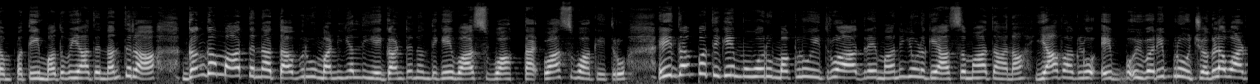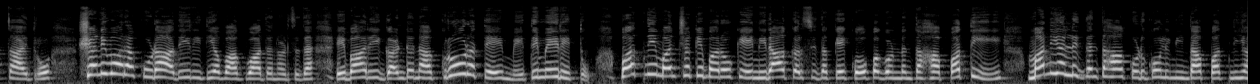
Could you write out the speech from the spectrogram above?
ದಂಪತಿ. ಮದುವೆಯಾದ ನಂತರ ಗಂಗಮ್ಮ ತನ್ನ ತವರು ಮನೆಯಲ್ಲಿಯೇ ಗಂಡನೊಂದಿಗೆ ವಾಸವಾಗ್ತಾ, ವಾಸವಾಗಿದ್ರು. ಈ ದಂಪತಿಗೆ ಮೂವರು ಮಕ್ಕಳು ಇದ್ರು. ಆದ್ರೆ ಮನೆಯೊಳಗೆ ಅಸಮಾಧಾನ. ಯಾವಾಗಲೂ ಇವರಿಬ್ರು ಜಗಳವಾಡ್ತಾ ಇದ್ರು. ಶನಿವಾರ ಕೂಡ ಅದೇ ರೀತಿಯ ವಾಗ್ವಾದ ನಡೆಸಿದೆ ಈ ಬಾರಿ ಗಂಡನ ಕ್ರೂರತೆ ಮಿತಿ ಮೇರಿತ್ತು. ಪತ್ನಿ ಮಂಚಕ್ಕೆ ಬರೋಕೆ ನಿರಾಕರಿಸಿದ್ದಕ್ಕೆ ಕೋಪಗೊಂಡಂತಹ ಪತಿ ಮನೆಯಲ್ಲಿದ್ದಂತಹ ಕುಡುಗೋಲಿನಿಂದ ಪತ್ನಿಯ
